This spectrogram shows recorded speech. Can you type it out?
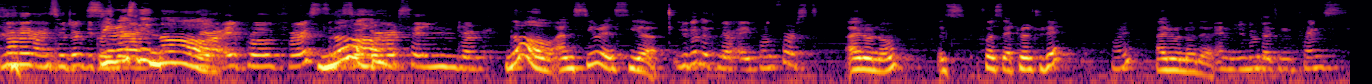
No, no, no, it's a joke because we Seriously, are, we no. are April 1st, No. so we're saying joke. No, I'm serious here. You know that we are April 1st, I don't know. It's first April today. right? I don't know that. And you know that in France,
